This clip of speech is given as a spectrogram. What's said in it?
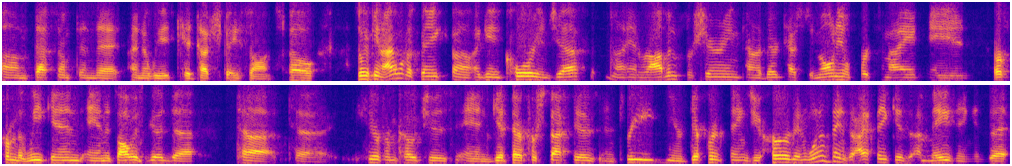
um, that's something that I know we had touched base on. So, so again, I want to thank uh, again Corey and Jeff uh, and Robin for sharing kind of their testimonial for tonight and or from the weekend. And it's always good to to to hear from coaches and get their perspectives and three you know different things you heard. And one of the things that I think is amazing is that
